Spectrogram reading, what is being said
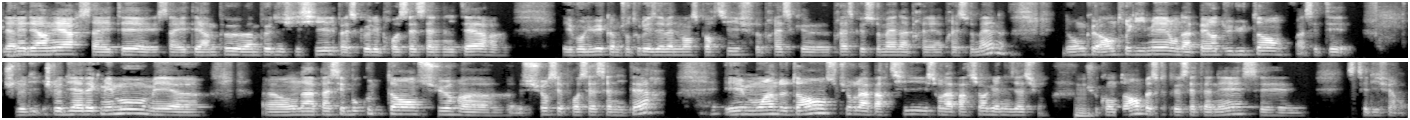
L'année dernière, ça a été, ça a été un peu, un peu difficile parce que les procès sanitaires évoluaient comme sur tous les événements sportifs presque, presque semaine après, après semaine. Donc, entre guillemets, on a perdu du temps. Enfin, c'était, je le dis, je le dis avec mes mots, mais euh, on a passé beaucoup de temps sur euh, sur ces process sanitaires et moins de temps sur la partie sur la partie organisation. Hmm. Je suis content parce que cette année c'est c'est différent.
